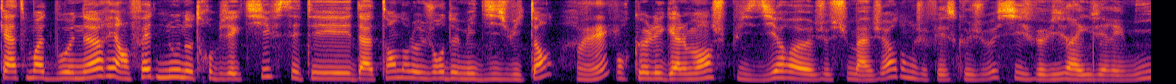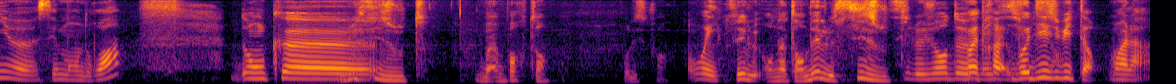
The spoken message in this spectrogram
Quatre mois de bonheur, et en fait, nous, notre objectif, c'était d'attendre le jour de mes 18 ans Ouais. pour que légalement, je puisse dire euh, je suis majeure, donc je fais ce que je veux. Si je veux vivre avec Jérémy, euh, c'est mon droit. Donc, euh, Le 6 août, Bah, important pour l'histoire. oui, le- On attendait le 6 août. c'est le jour de Votre, vos 18 ans. Voilà.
